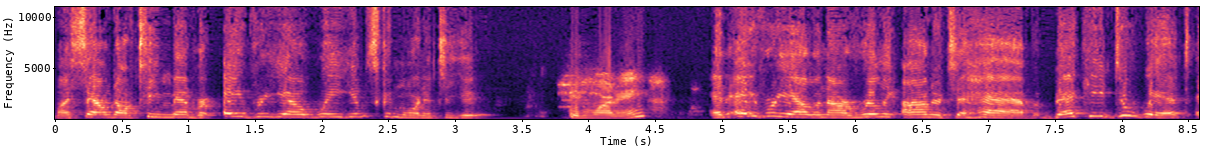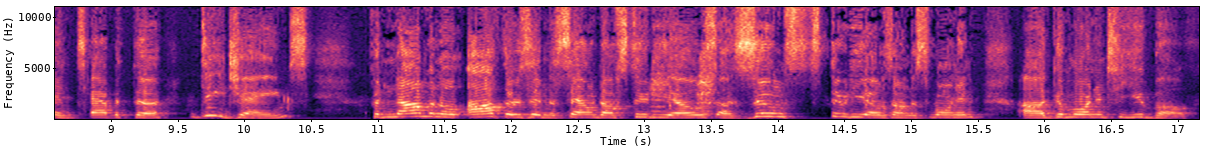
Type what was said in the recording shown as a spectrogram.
my Sound Off team member, Avriel Williams. Good morning to you. Good morning. And Avriel and I are really honored to have Becky DeWitt and Tabitha D. James, phenomenal authors in the Sound Off Studios, uh, Zoom Studios on this morning. Uh, good morning to you both.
